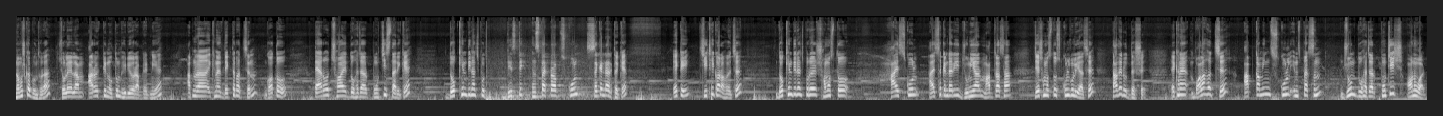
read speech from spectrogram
নমস্কার বন্ধুরা, চলে এলাম আরও একটি নতুন ভিডিওর আপডেট নিয়ে। আপনারা এখানে দেখতে পাচ্ছেন, গত তেরো ছয় দু হাজার পঁচিশ তারিখে Dakshin Dinajpur district inspector of school secondary থেকে একটি চিঠি করা হয়েছে। দক্ষিণ দিনাজপুরের সমস্ত high school, high secondary, junior, মাদ্রাসা যে সমস্ত স্কুলগুলি আছে, তাদের উদ্দেশ্যে। এখানে বলা হচ্ছে আপকামিং স্কুল ইন্সপেকশন জুন দু হাজার পঁচিশ অনওয়ার্ড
